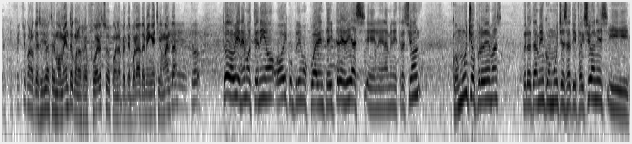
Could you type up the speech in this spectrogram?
¿Satisfecho con lo que se hizo hasta el momento, con los refuerzos, con la pretemporada también hecha en Manta? Eh, todo, bien, hemos tenido, hoy cumplimos 43 días en, la administración, con muchos problemas, pero también con muchas satisfacciones y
